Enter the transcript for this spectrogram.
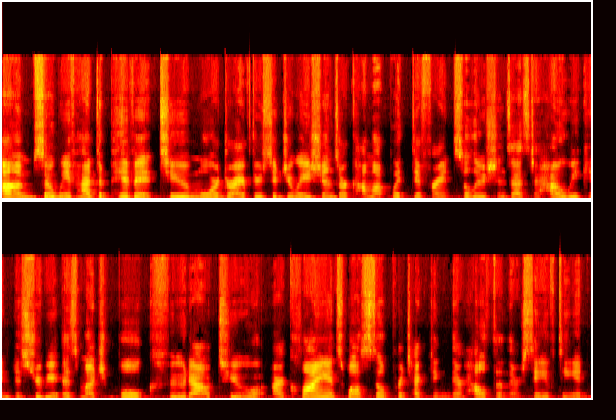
Um, so we've had to pivot to more drive through situations or come up with different solutions as to how we can distribute as much bulk food out to our clients while still protecting their health and their safety and,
